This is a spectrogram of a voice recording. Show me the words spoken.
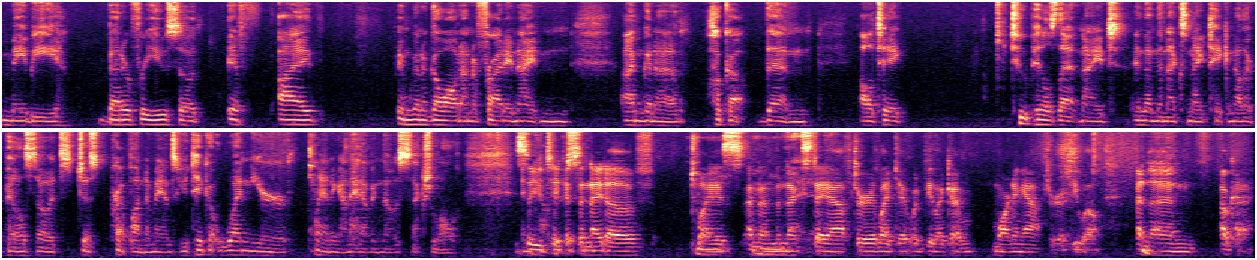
may be better for you. So if I am going to go out on a Friday night and I'm going to hook up, then I'll take two pills that night and then the next night take another pill. So it's just prep on demand. So you take it when you're planning on having those sexual. So you take it the night of twice, and then the next day mm-hmm. after, like it would be like a morning after, if you will. And then, okay,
